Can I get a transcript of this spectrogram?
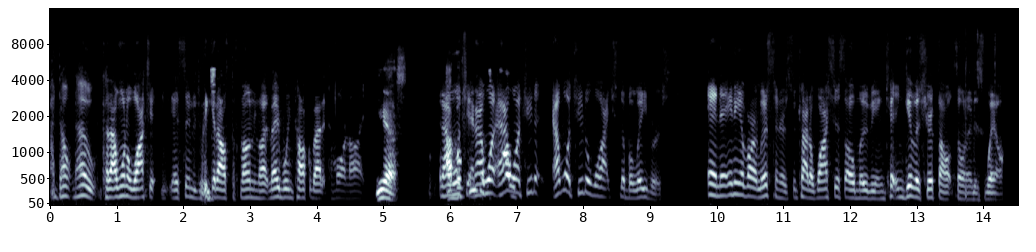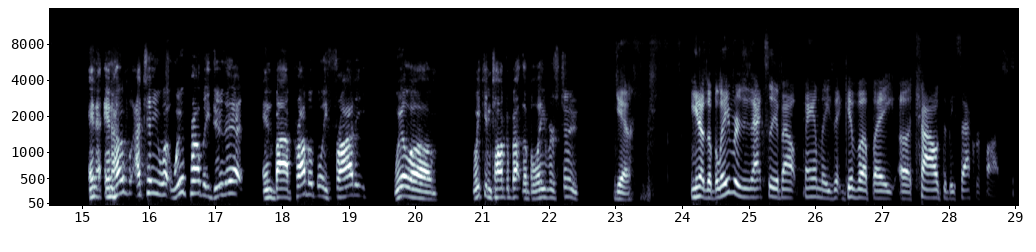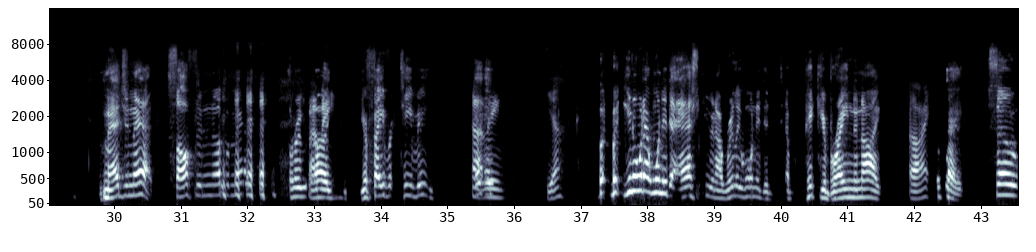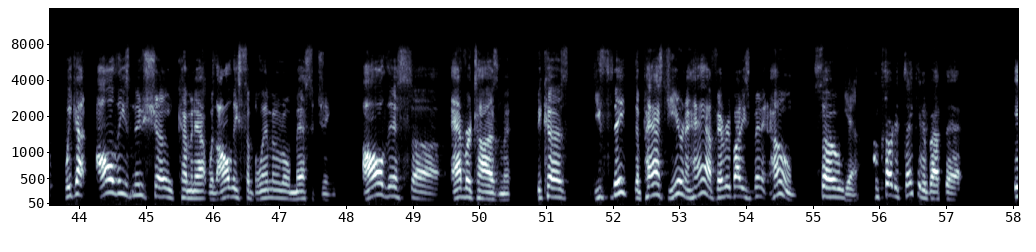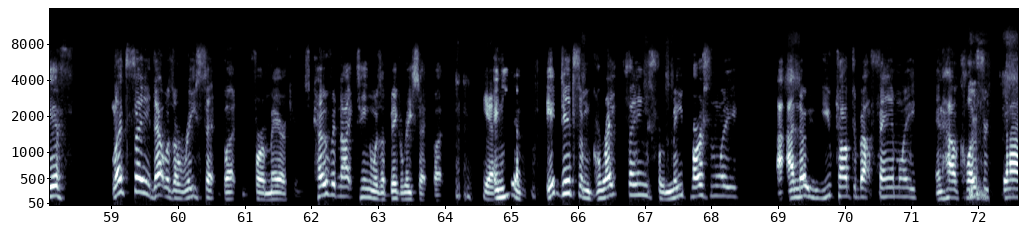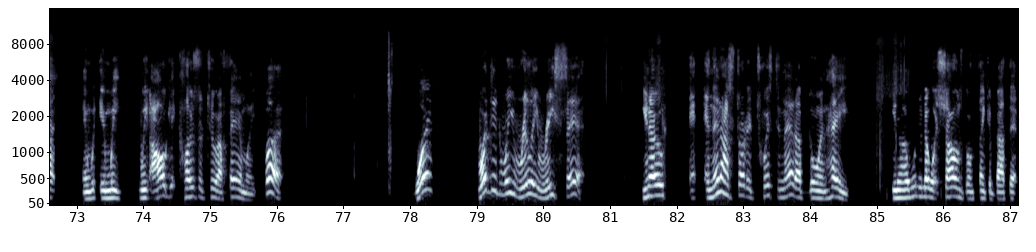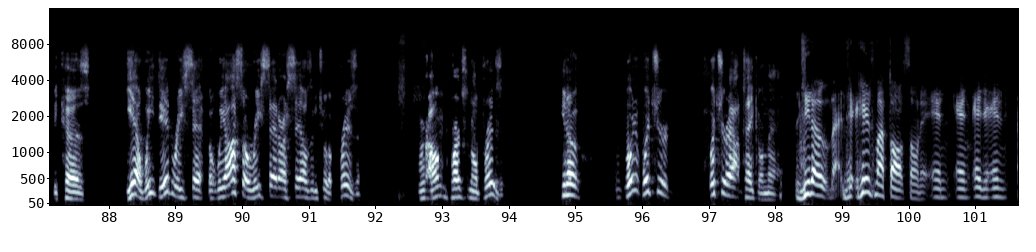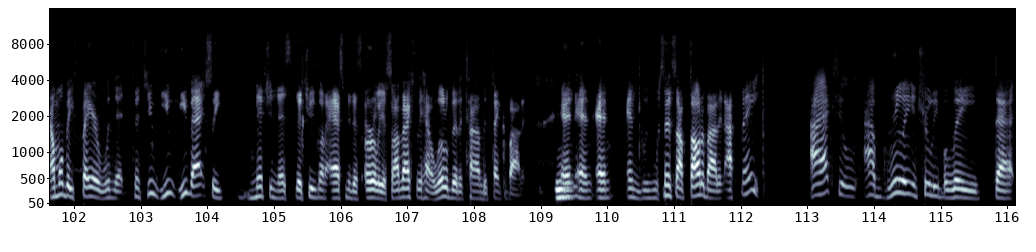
I don't know because I want to watch it as soon as we get off the phone and like Maybe we can talk about it tomorrow night. Yes, and I, I want you, and I want, and I want you to, I want you to watch the Believers, and any of our listeners to try to watch this old movie and, and give us your thoughts on it as well. And and hope I tell you what, we'll probably do that, and by probably Friday, we'll um we can talk about the Believers too. Yeah. You know, the Believers is actually about families that give up a, a child to be sacrificed. Imagine that softening up America through I uh, mean, your favorite TV. I mean, yeah. But but you know what I wanted to ask you, and I really wanted to pick your brain tonight. All right. Okay. So we got all these new shows coming out with all these subliminal messaging, all this uh, advertisement, because you think the past year and a half everybody's been at home. So yeah, I started thinking about that. If let's say that was a reset button for Americans. COVID 19 was a big reset button. Yeah. And yeah, it did some great things for me personally. I, I know you talked about family and how closer you got, and we, and we, we all get closer to our family. But what what did we really reset? You know, and, and then I started twisting that up, going, hey, you know, I want to know what Sean's going to think about that because – yeah, we did reset, but we also reset ourselves into a prison, our own personal prison. You know, what, what's your what's your outtake on that? You know, here's my thoughts on it, and and and and I'm gonna be fair with it since you you you've actually mentioned this that you was gonna ask me this earlier, so I've actually had a little bit of time to think about it, mm-hmm. and and and and since I've thought about it, I think I actually I really and truly believe that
